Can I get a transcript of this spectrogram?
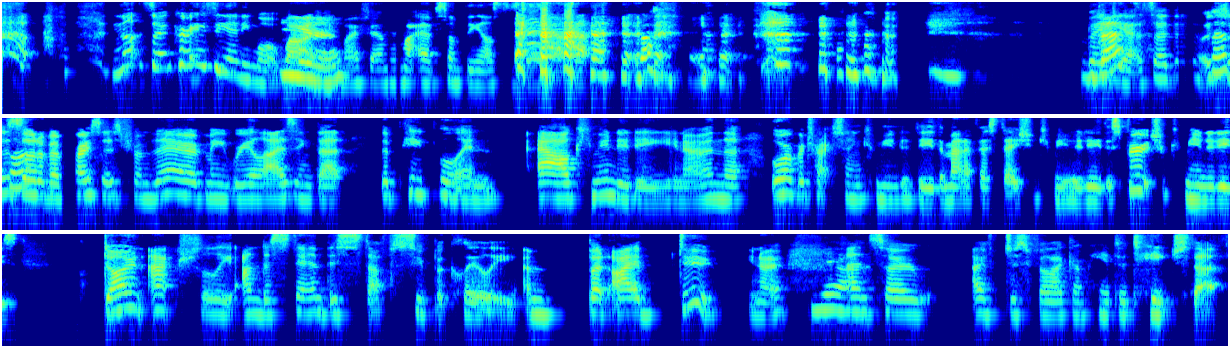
not so crazy anymore well yeah. my family might have something else to say about that but yeah so it was just awesome. sort of a process from there of me realizing that the people in our community you know in the law of attraction community the manifestation community the spiritual communities don't actually understand this stuff super clearly and but i do you know yeah and so i just feel like i'm here to teach that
